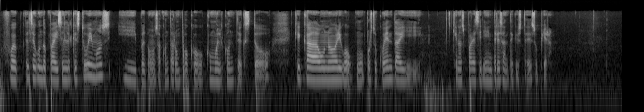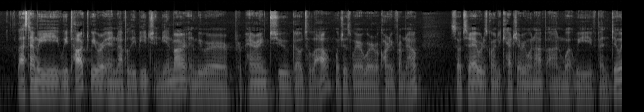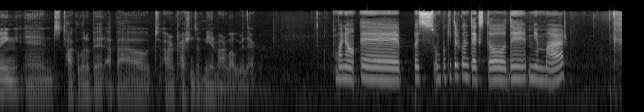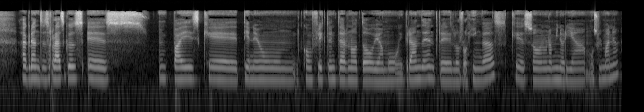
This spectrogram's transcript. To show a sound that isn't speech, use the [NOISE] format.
fue el segundo país en el que estuvimos y pues vamos a contar un poco como el contexto que cada uno averiguó como por su cuenta y que nos parecería interesante que ustedes supieran. Last time we, we talked, we were in Napoli Beach in Myanmar and we were preparing to go to Laos, which is where we're recording from now. So today we're just going to catch everyone up on what we've been doing and talk a little bit about our impressions of Myanmar while we were there. Bueno, eh, pues un poquito el contexto de Myanmar. A grandes rasgos es un país que tiene un conflicto interno todavía muy grande entre los rohingyas, que son una minoría musulmana,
